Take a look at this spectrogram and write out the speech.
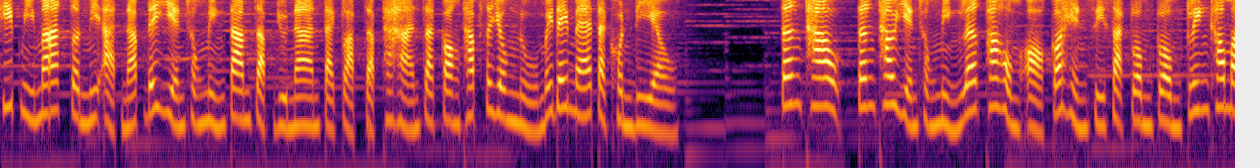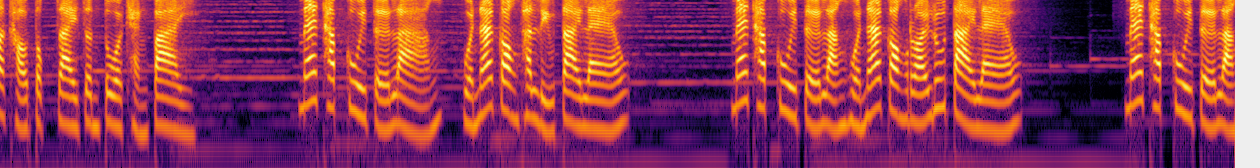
ชีพมีมากจนมีอาจนับได้เหยียนฉงหมิงตามจับอยู่นาน แต่กลับจับทหารจากกองทัพสยองหนูไม่ได้แม้แต่คนเดียว เติ้งเท่า เติ้งเท่าเหยียนฉงหมิงเลิกผ้าห่มออกก็เห็นศีรษะกลมๆกลิ้งเข้ามาเขาตกใจจนตัวแข็งไป แม่ทัพกุยเต๋อหลาง หัวหน้ากองพันหลิวตายแล้ว แม่ทัพกุยเต๋อหลางหัวหน้ากองร้อยลู่ตายแล้ว แม่ทัพกุยเต๋อหลาง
